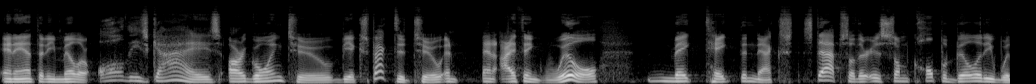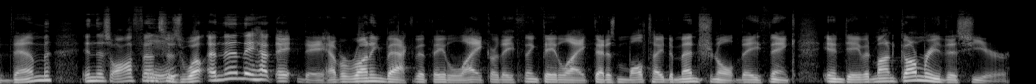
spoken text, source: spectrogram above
and Anthony Miller. All these guys are going to be expected to, and, and I think will make take the next step. So there is some culpability with them in this offense Mm-hmm. as well. And then they have they, they have a running back that they like or they think they like that is multidimensional. They think in David Montgomery this year.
